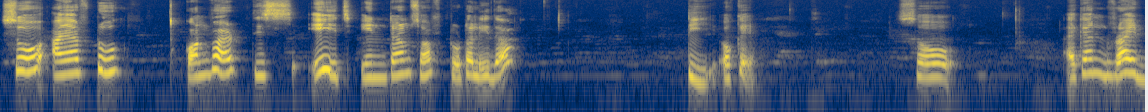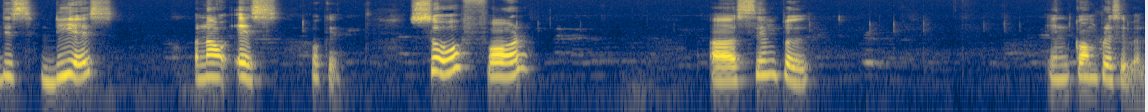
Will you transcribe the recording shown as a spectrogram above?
so i have to convert this h in terms of totally the t. Okay so i can write this ds uh, now s okay. So for a simple incompressible.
